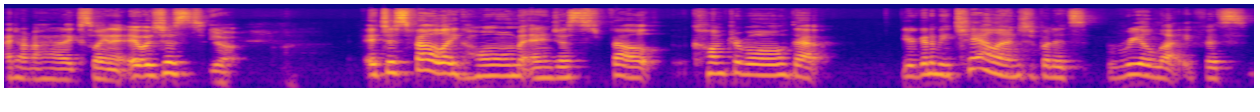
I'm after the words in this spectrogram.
I don't know how to explain it. It was just yeah. It just felt like home and just felt comfortable that you're going to be challenged, but it's real life. It's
